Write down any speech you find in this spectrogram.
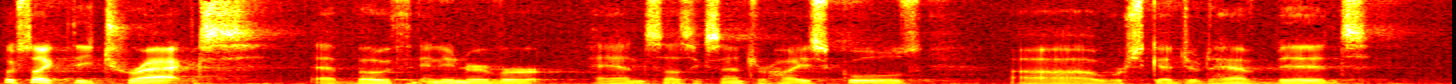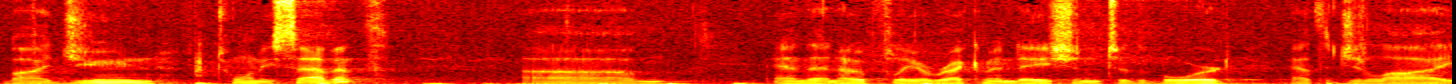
Looks like the tracks at both Indian River and Sussex Central High Schools uh, were scheduled to have bids by June 27th. Um, And then hopefully a recommendation to the board at the July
